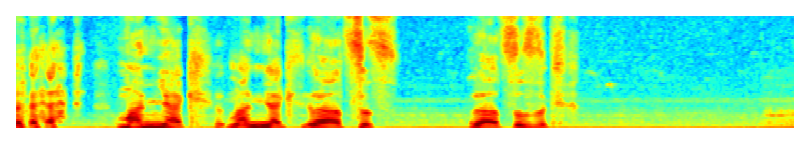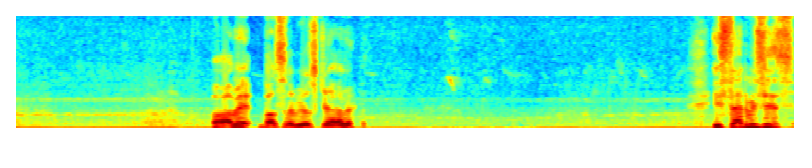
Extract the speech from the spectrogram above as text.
Manyak, manyak, rahatsız. Rahatsızlık. Abi basamıyoruz ki abi. İster misiniz?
